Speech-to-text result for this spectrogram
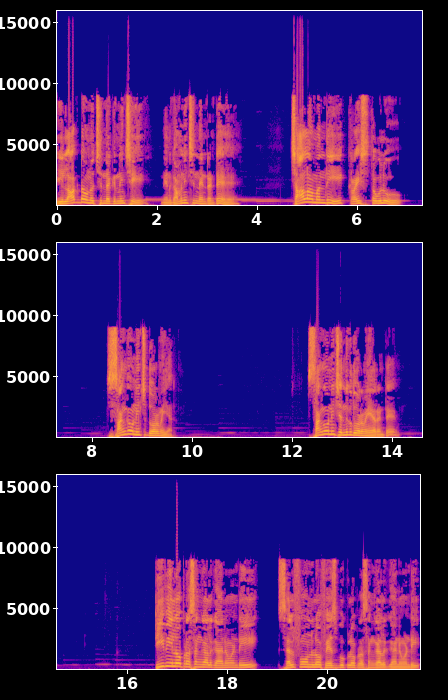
ఈ లాక్డౌన్ వచ్చిన దగ్గర నుంచి నేను గమనించింది ఏంటంటే చాలామంది క్రైస్తవులు సంఘం నుంచి దూరం అయ్యారు. సంఘం నుంచి ఎందుకు దూరం అయ్యారంటే టీవీలో ప్రసంగాలు కానివ్వండి సెల్ ఫోన్లో ఫేస్బుక్లో ప్రసంగాలకు కానివ్వండి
